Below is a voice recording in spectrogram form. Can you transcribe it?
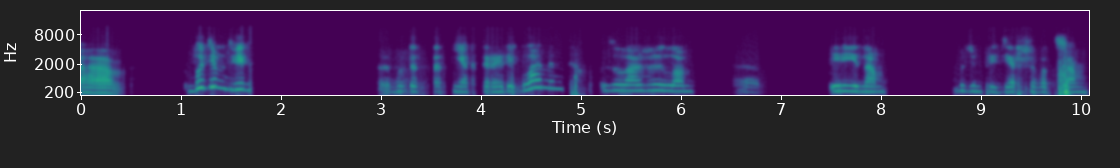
А, Будем двигаться. Вот этот некоторый регламент заложила э, Ирина. Будем придерживаться.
